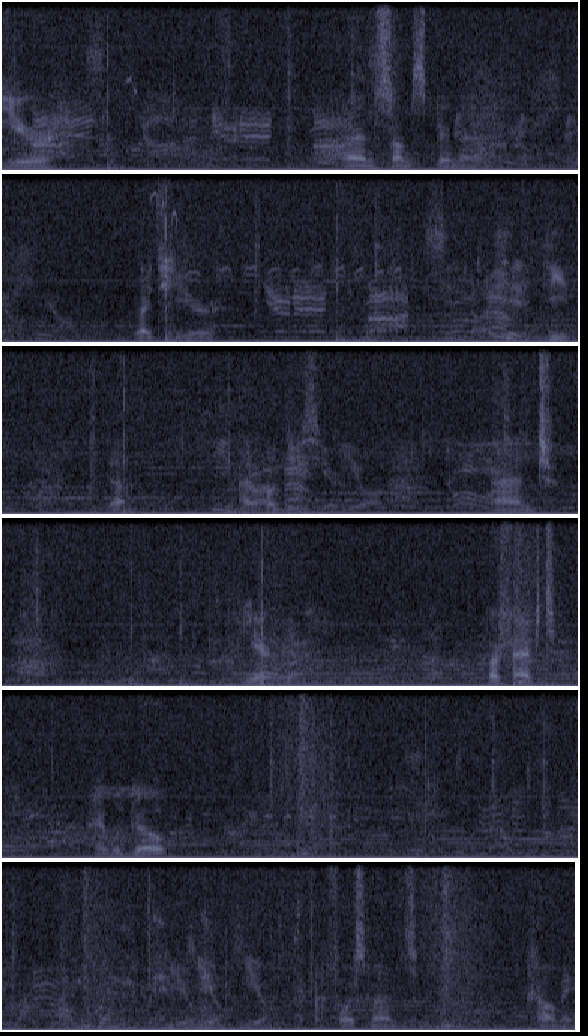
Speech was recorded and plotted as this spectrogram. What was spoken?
here. And some spearmen right here. Yeah, I'll put these here. And here, yeah. Perfect. Here we go. Enforcement coming.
